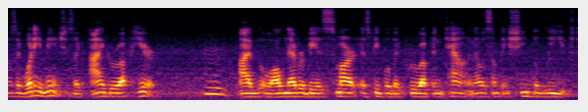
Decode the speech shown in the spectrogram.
I was like, "What do you mean?" She's like, "I grew up here. Mm. I, I'll never be as smart as people that grew up in town." And that was something she believed,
